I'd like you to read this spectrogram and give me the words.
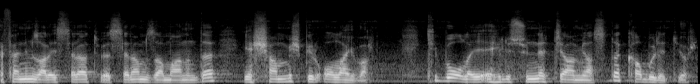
Efendimiz Aleyhisselatü Vesselam zamanında yaşanmış bir olay var. Ki bu olayı ehli sünnet camiası da kabul ediyor.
